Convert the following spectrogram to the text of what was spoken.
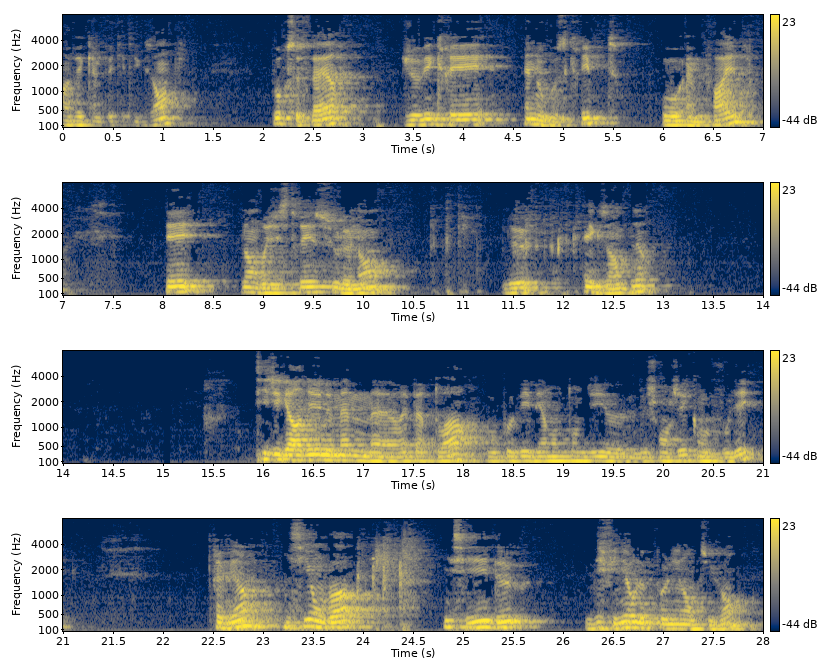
avec un petit exemple. Pour ce faire, je vais créer un nouveau script ou un file et l'enregistrer sous le nom de exemple. Si j'ai gardé le même euh, répertoire, vous pouvez bien entendu euh, le changer comme vous voulez. Très bien, ici on va essayer de définir le polynôme suivant.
